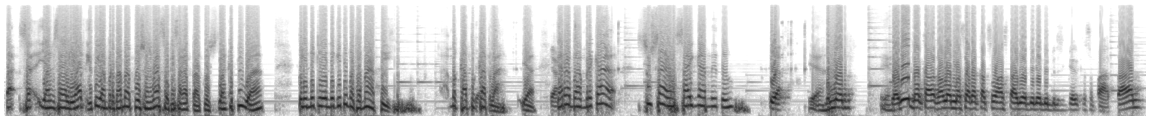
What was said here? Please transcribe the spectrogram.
Pak, sa- yang saya lihat itu yang pertama puskesmas jadi sangat bagus. Yang kedua, klinik-klinik itu pada mati. Mekat-mekat lah, ya. Ya. Karena Pak, mereka susah saingan itu. Ya, Ya. benar. Iya. Jadi nah, kalau masyarakat swastanya tidak diberi kesempatan,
